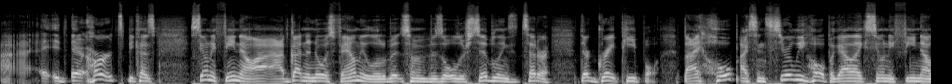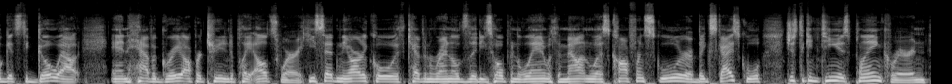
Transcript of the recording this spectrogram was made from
it, it, hurts because Sione Finau, I, have gotten to know his family a little bit, some of his older siblings, etc. They're great people. But I hope, I sincerely hope a guy like Sione Finau gets to go out and have a great opportunity to play elsewhere. He said in the article with Kevin Reynolds that he's hoping to land with a Mountain West Conference school or a Big Sky school just to continue his playing career. And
